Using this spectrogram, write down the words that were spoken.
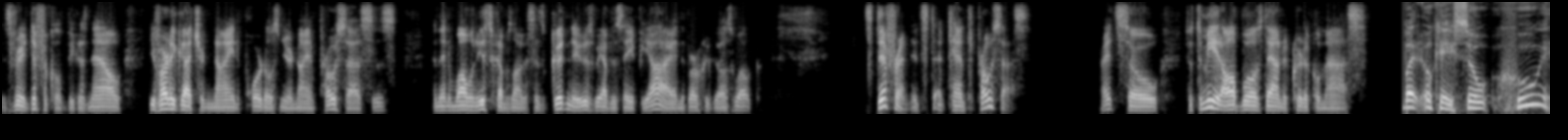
it's very difficult because now you've already got your nine portals and your nine processes, and then Wawanesa comes along and says, "Good news, we have this API," and the broker goes, "Well, it's different. It's a tenth process, right?" So so to me, it all boils down to critical mass. But okay, so who?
